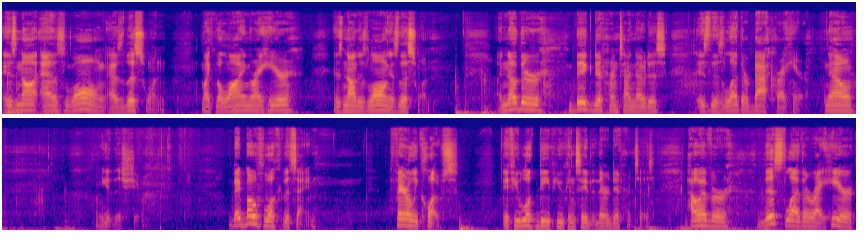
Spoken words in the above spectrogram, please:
is not as long as this one. Like the line right here is not as long as this one. Another big difference I notice is this leather back right here. Now, let me get this shoe. They both look the same, fairly close. If you look deep, you can see that there are differences. However, this leather right here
